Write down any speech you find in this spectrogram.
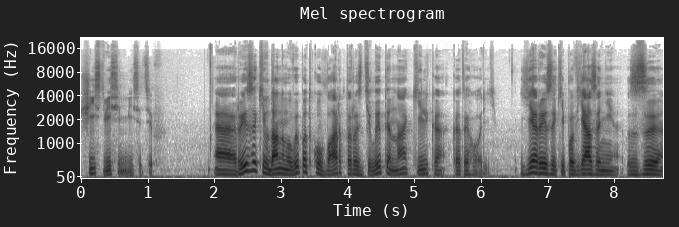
6-8 місяців. Е, Ризики в даному випадку варто розділити на кілька категорій. Є ризики пов'язані з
